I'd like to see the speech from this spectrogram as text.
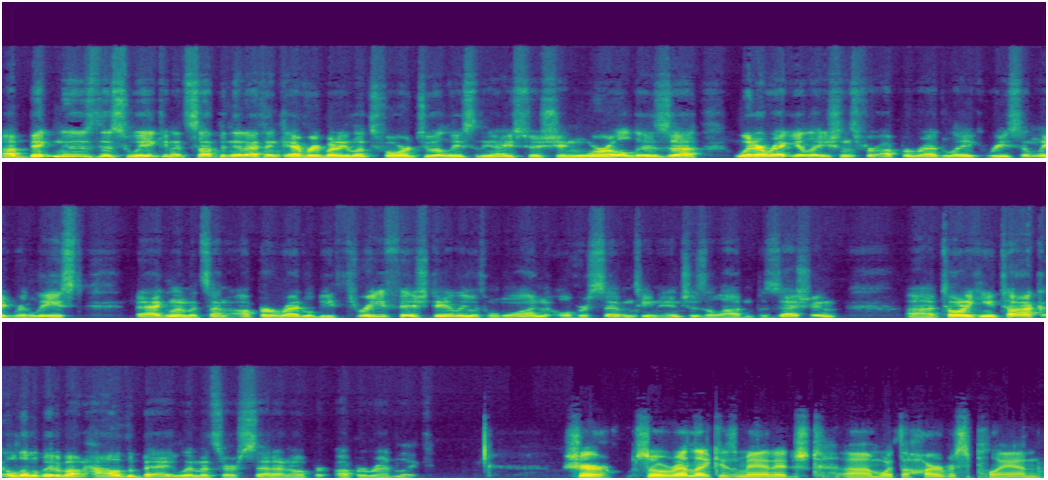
Uh, big news this week, and it's something that I think everybody looks forward to, at least in the ice fishing world, is uh, winter regulations for Upper Red Lake recently released. Bag limits on Upper Red will be three fish daily with one over 17 inches allowed in possession. Uh, Tony, can you talk a little bit about how the bag limits are set on Upper, Upper Red Lake? Sure. So Red Lake is managed um, with a harvest plan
